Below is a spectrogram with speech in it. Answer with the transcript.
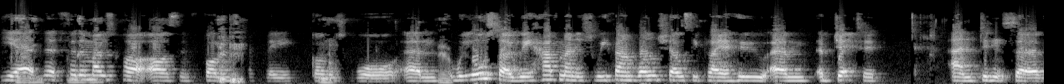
Yeah, that for the most part, ours have voluntarily gone to war. Um, Yeah. We also we have managed. We found one Chelsea player who um, objected and didn't serve.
